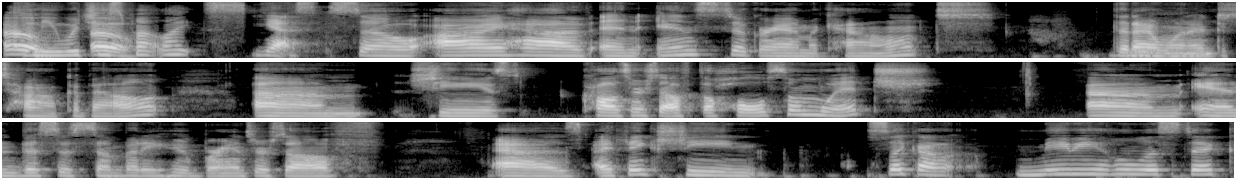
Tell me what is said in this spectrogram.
Oh, any witchy oh, spotlights? Yes. So I have an Instagram account that I wanted to talk about. Um, she's calls herself the Wholesome Witch. Um, and this is somebody who brands herself as I think she it's like a maybe holistic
